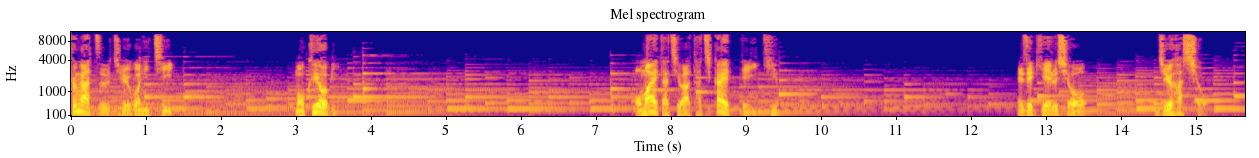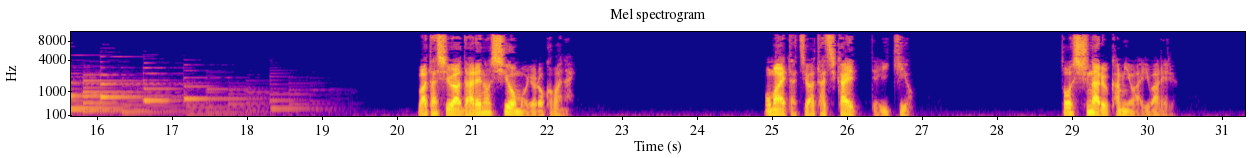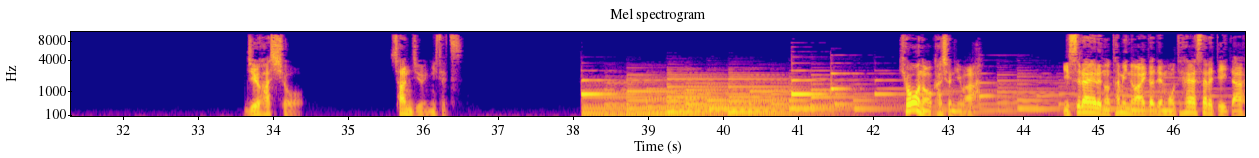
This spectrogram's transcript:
9月15日木曜日お前たちは立ち返って生きよ。エゼキエル書18章私は誰の死をも喜ばない。お前たちは立ち返って生きよ。と主なる神は言われる。十八章、三十二節。今日の箇所には、イスラエルの民の間でもてはやされていた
